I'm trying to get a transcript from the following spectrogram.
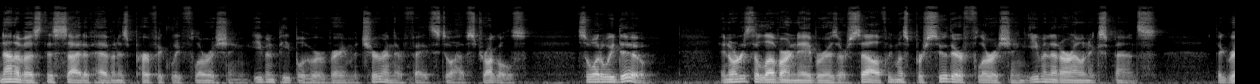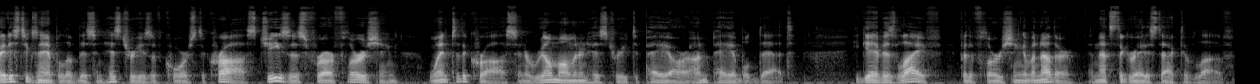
None of us this side of heaven is perfectly flourishing. Even people who are very mature in their faith still have struggles. So, what do we do? In order to love our neighbor as ourselves, we must pursue their flourishing even at our own expense. The greatest example of this in history is, of course, the cross. Jesus, for our flourishing, went to the cross in a real moment in history to pay our unpayable debt. He gave his life for the flourishing of another, and that's the greatest act of love.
